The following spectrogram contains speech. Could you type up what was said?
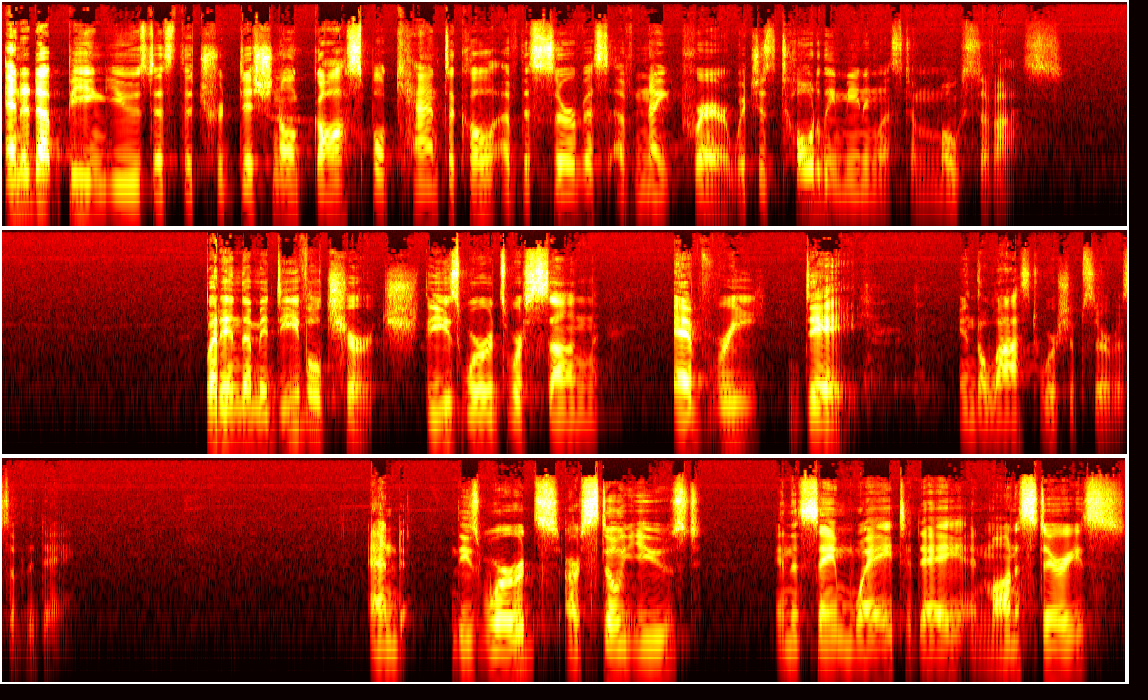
ended up being used as the traditional gospel canticle of the service of night prayer, which is totally meaningless to most of us. But in the medieval church, these words were sung every day in the last worship service of the day. And these words are still used in the same way today in monasteries,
